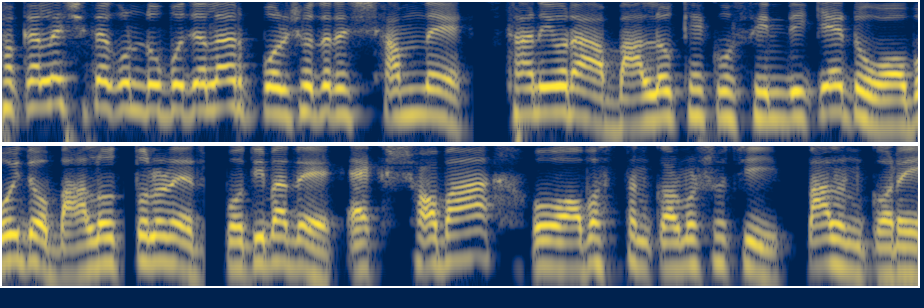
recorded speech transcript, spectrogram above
সকালে সীতাকুণ্ড উপজেলার পরিষদের সামনে স্থানীয়রা বালু সিন্ডিকেট ও অবৈধ বালু উত্তোলনের প্রতিবাদে এক সভা ও অবস্থান কর্মসূচি পালন করে।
